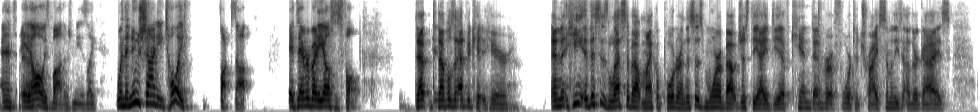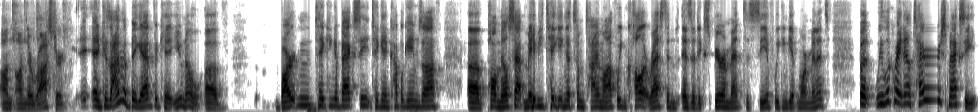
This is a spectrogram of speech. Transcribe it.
and it's yeah. it always bothers me. Is like when the new shiny toy fucks up, it's everybody else's fault. De- devil's advocate here. And he, this is less about Michael Porter, and this is more about just the idea of can Denver afford to try some of these other guys on on their roster. And because I'm a big advocate, you know, of Barton taking a back seat, taking a couple games off. Uh, Paul Millsap maybe taking some time off. We can call it rest and as an experiment to see if we can get more minutes. But we look right now, Tyrese Maxey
